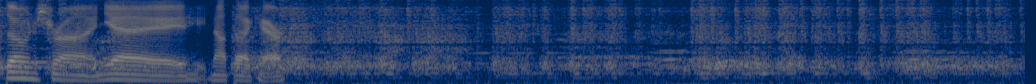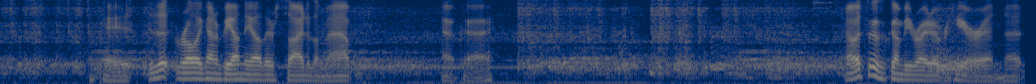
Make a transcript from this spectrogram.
Stone Shrine, yay. Not that I care. Okay, is it really going to be on the other side of the map? Okay. Oh, it's going to be right over here, isn't it?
